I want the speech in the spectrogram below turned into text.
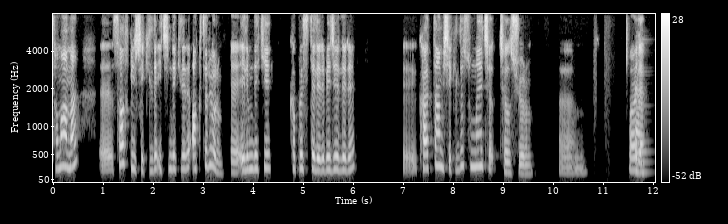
tamamen saf bir şekilde içimdekileri aktarıyorum. Elimdeki kapasiteleri, becerileri kalpten bir şekilde sunmaya çalışıyorum. Öyle. Ben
